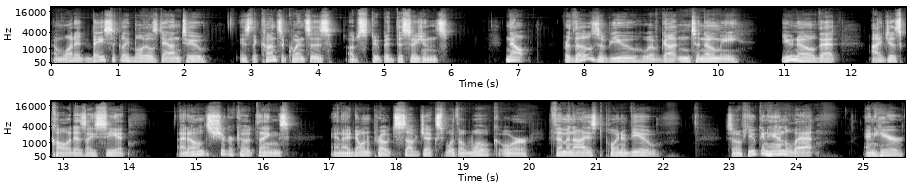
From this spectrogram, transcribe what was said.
And what it basically boils down to is the consequences of stupid decisions. Now, for those of you who have gotten to know me, you know that I just call it as I see it. I don't sugarcoat things, and I don't approach subjects with a woke or feminized point of view. So if you can handle that and hear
